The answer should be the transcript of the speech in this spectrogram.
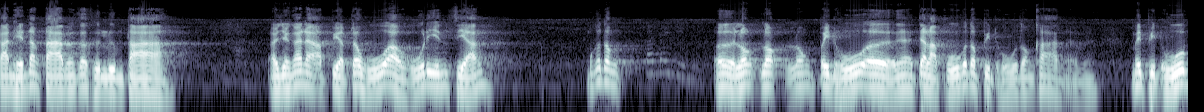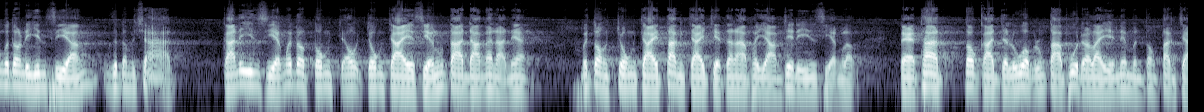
การเห็นตั้งตามันก็คือลืมตาเอาอย่างนั้นอะเปรียบเจ้าหูเอาหูได้ยินเสียง มันก็ต้อง เออลองลองลองปิดหูเออจะหลับหูก็ต้องปิดหูตรงข้างไม่ปิดหูมันก็ต้องได้ยินเสียงคือธรรมชาติ การได้ยินเสียงไม่ต้องตรงจงใจเสียงลูกตาดังขนาดเนี้ยไม่ต้องจงใจตั้งใจเจตนาพยายามที่ได้ยินเสียงหรอกแต่ถ้าต้องการจะรู้ว่าลวงตาพูดอะไรเนี่ยมันต้องตั้งใจ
